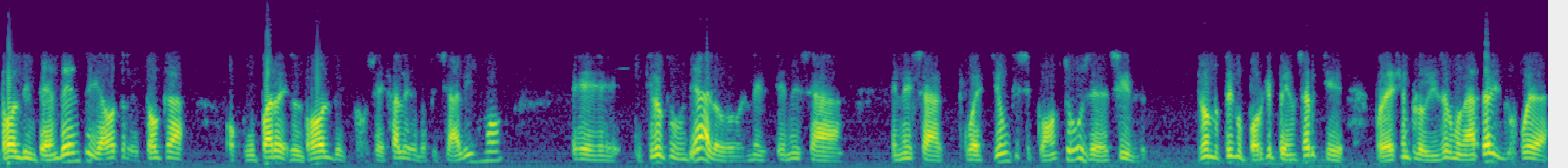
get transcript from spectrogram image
rol de intendente y a otra le toca ocupar el rol de concejales del oficialismo, eh, y creo que un diálogo en esa en esa cuestión que se construye. Es decir, yo no tengo por qué pensar que, por ejemplo, Guillermo Natali no pueda,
